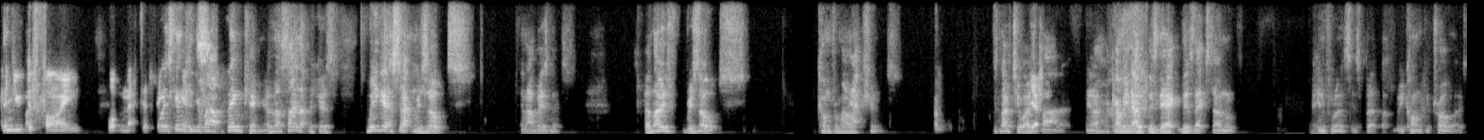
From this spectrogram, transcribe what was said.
Can you define what meta thinking well, it's thinking is? about thinking, and I say that because we get certain results in our business, and those results come from our actions. There's no two ways about it. You know, can we know there's the there's the external influences, but we can't control those.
